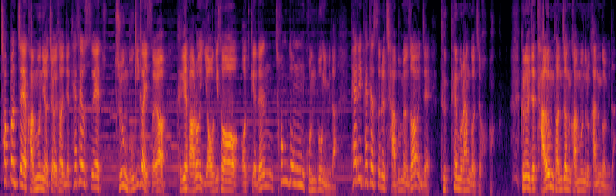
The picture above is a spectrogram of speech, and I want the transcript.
첫 번째 관문이었죠. 그래서 이제 테세우스의 주 무기가 있어요. 그게 바로 여기서 얻게 된 청동 곤봉입니다. 페리페테스를 잡으면서 이제 득템을 한 거죠. 그리고 이제 다음 던전 관문으로 가는 겁니다.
